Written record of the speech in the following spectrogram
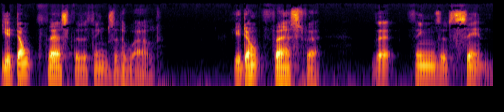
You don't thirst for the things of the world. You don't thirst for the things of sin.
